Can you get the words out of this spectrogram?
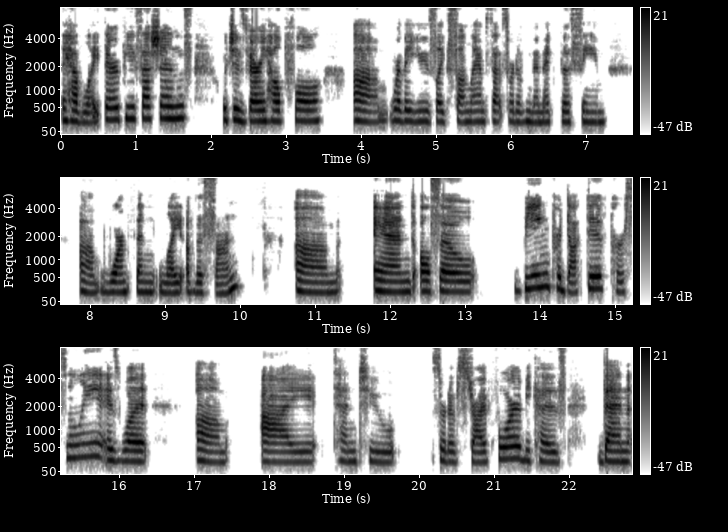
they have light therapy sessions, which is very helpful, um, where they use like sun lamps that sort of mimic the same um, warmth and light of the sun. Um, and also, being productive personally is what um, I tend to sort of strive for because then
